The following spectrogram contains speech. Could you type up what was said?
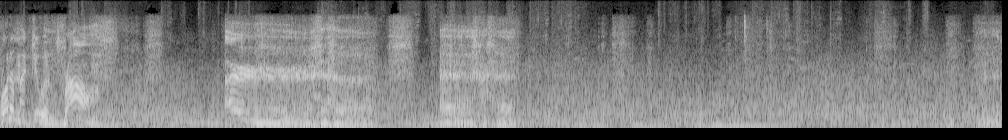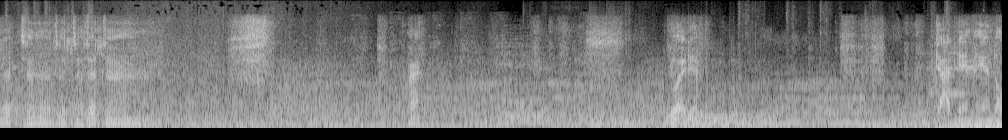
What am I doing wrong? Urgh. Ugh. Uh, Alright. New idea. Goddamn handle.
